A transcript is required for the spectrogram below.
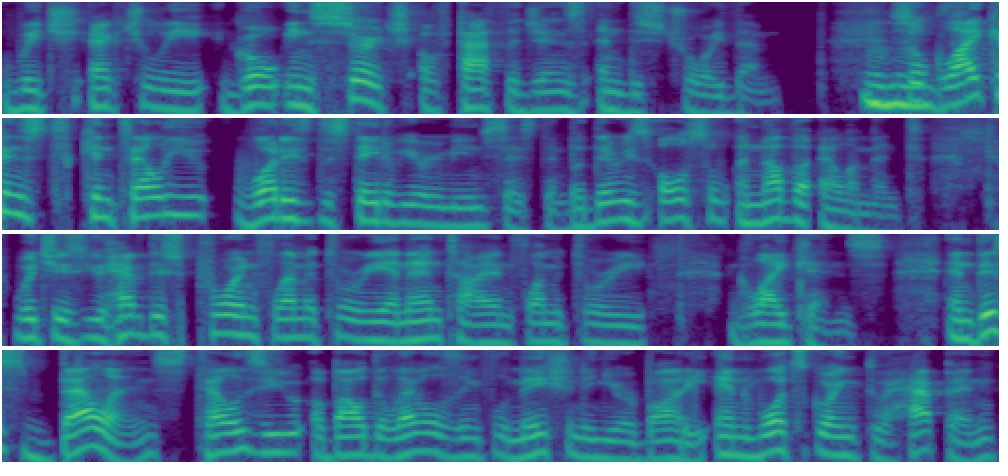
which actually go in search of pathogens and destroy them. Mm -hmm. So mm-hmm. glycans can tell you what is the state of your immune system, but there is also another element, which is you have this pro-inflammatory and anti-inflammatory glycans. And this balance tells you about the levels of inflammation in your body and what's going to happen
